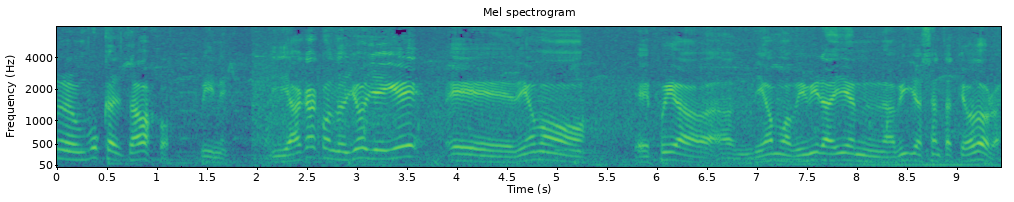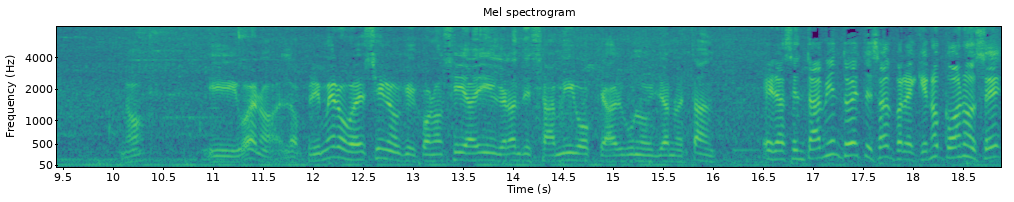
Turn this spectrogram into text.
en busca de trabajo, Y acá cuando yo llegué, eh, digamos, eh, fui a, a, digamos, a vivir ahí en la Villa Santa Teodora, ¿no? Y bueno, los primeros vecinos que conocí ahí, grandes amigos que algunos ya no están. El asentamiento este, para el que no conoce,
